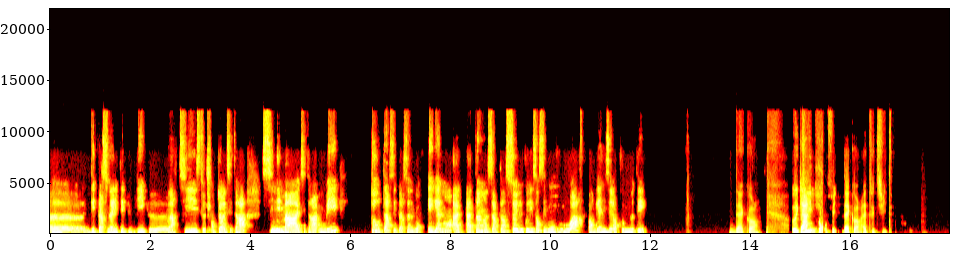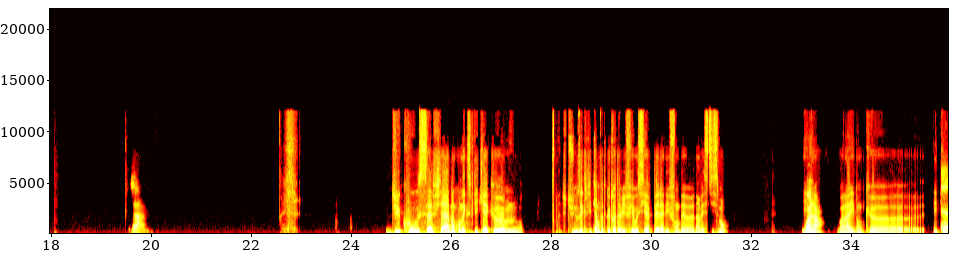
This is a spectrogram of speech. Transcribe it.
euh, des personnalités publiques, euh, artistes, chanteurs, etc., cinéma, etc. Mais tôt ou tard, ces personnes vont également atteindre un certain seuil de connaissance et vont vouloir organiser leur communauté. D'accord. Ok, d'accord, à tout de suite. Du coup, Safia, donc on expliquait que tu, nous expliquais en fait que toi, tu avais fait aussi appel à des fonds d'investissement. Voilà. voilà, et donc, euh, et que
